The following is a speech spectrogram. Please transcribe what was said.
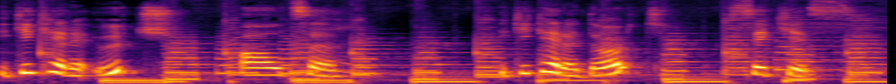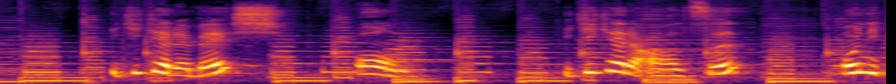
2 kere 3, 6. 2 kere 4, 8. 2 kere 5, 10. 2 kere 6, 12.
